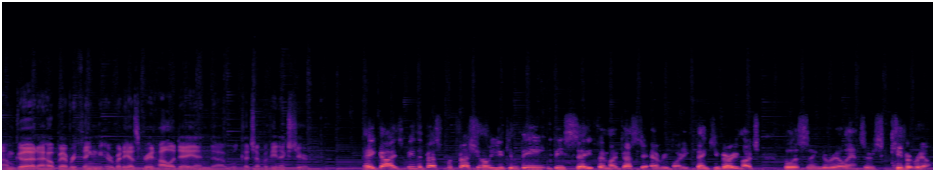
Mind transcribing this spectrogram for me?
I'm good. I hope everything everybody has a great holiday, and uh, we'll catch up with you next year. Hey guys, be the best professional you can be. Be safe and my best to everybody. Thank you very much for listening to Real Answers. Keep it real.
